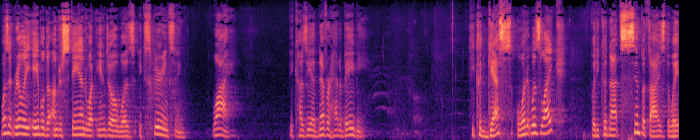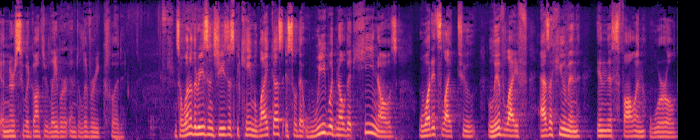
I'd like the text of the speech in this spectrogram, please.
wasn't really able to understand what Angela was experiencing. Why? Because he had never had a baby. He could guess what it was like, but he could not sympathize the way a nurse who had gone through labor and delivery could. And so, one of the reasons Jesus became like us is so that we would know that He knows what it's like to live life as a human in this fallen world.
